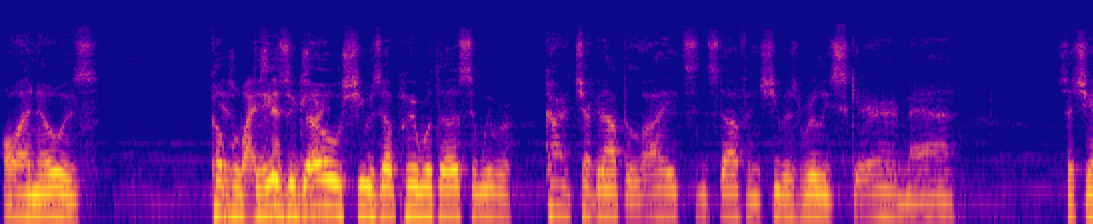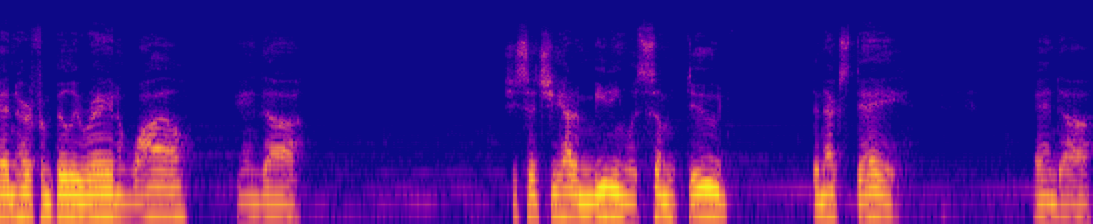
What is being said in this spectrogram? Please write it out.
All I know is couple of days nephew, ago, she was up here with us and we were kind of checking out the lights and stuff, and she was really scared, man. Said she hadn't heard from Billy Ray in a while, and uh, she said she had a meeting with some dude the next day, and uh,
